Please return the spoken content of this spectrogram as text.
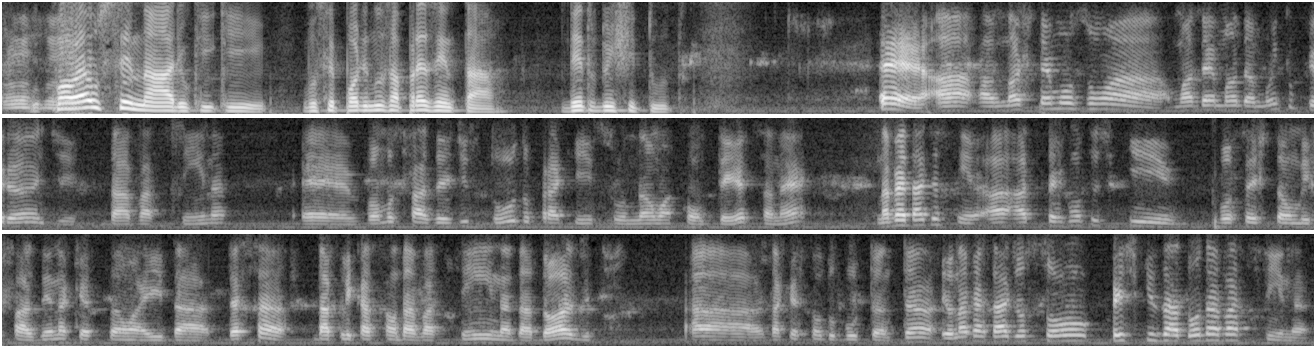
Uhum. Qual é o cenário que, que você pode nos apresentar dentro do Instituto? É, a, a, nós temos uma, uma demanda muito grande da vacina. É, vamos fazer de tudo para que isso não aconteça, né? Na verdade, assim, a, as perguntas que vocês estão me fazendo, a questão aí da, dessa, da aplicação da vacina, da dose, a, da questão do Butantan, eu, na verdade, eu sou pesquisador da vacina,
